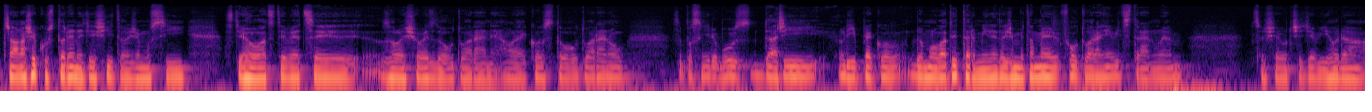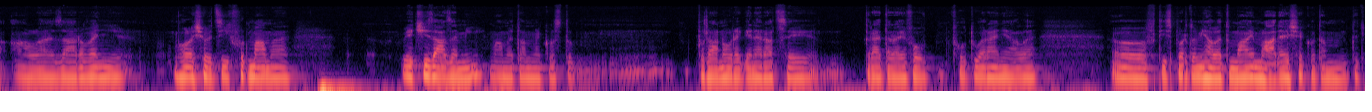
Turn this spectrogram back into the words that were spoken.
třeba naše kustory netěší to, že musí stěhovat ty věci z Holešovic do Outu Areny, ale jako s tou Outu Arenou se poslední dobou daří líp jako domluvat ty termíny, takže my tam i v Outu Areně víc trénujeme, což je určitě výhoda, ale zároveň v Holešovicích furt máme větší zázemí, máme tam jako sto, pořádnou regeneraci, která je teda je v Outu aréně, ale eh, v té sportovní hale to má i mládež, jako tam teď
